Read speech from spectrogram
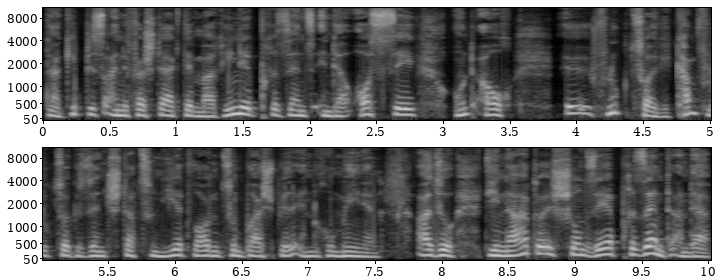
Da gibt es eine verstärkte Marinepräsenz in der Ostsee und auch äh, Flugzeuge, Kampfflugzeuge sind stationiert worden, zum Beispiel in Rumänien. Also die NATO ist schon sehr präsent an der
